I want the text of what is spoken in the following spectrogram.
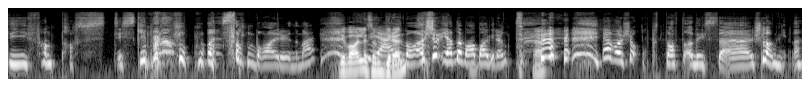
de fantastiske plantene som var under meg. De var liksom jeg grønt. Var så, ja, det var bare grønt. jeg var så opptatt av disse slangene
